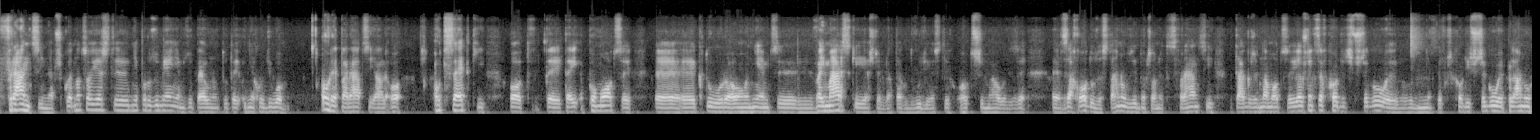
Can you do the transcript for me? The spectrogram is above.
Francji na przykład, no co jest nieporozumieniem zupełnym, tutaj nie chodziło o reparacje, ale o odsetki od tej, tej pomocy E, którą Niemcy weimarskie jeszcze w latach dwudziestych otrzymały z Zachodu, ze Stanów Zjednoczonych, z Francji, także na mocy, ja już nie chcę wchodzić w szczegóły, nie chcę wchodzić w szczegóły planu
